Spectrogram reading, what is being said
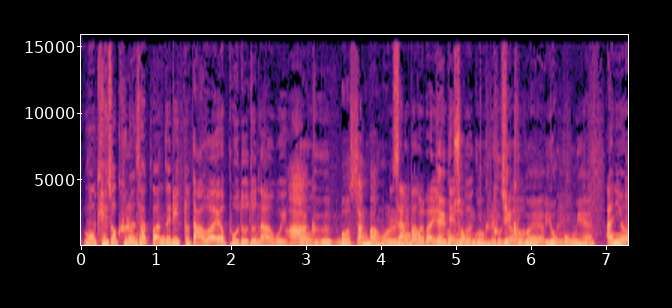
뭐 계속 그런 사건들이 또 나와요. 보도도 나오고 있고. 아, 그 뭐 쌍방울 쌍방울 관련된 대북 송금 그렇죠. 그게 그거예요? 용공이에요? 아니요.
